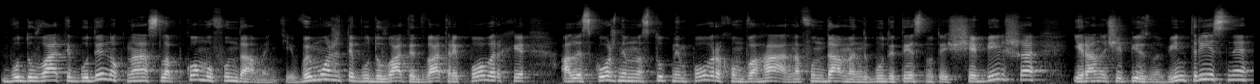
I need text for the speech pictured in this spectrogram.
будувати будинок на слабкому фундаменті. Ви можете будувати 2-3 поверхи, але з кожним наступним поверхом вага на фундамент буде тиснути ще більше, і рано чи пізно він трісне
